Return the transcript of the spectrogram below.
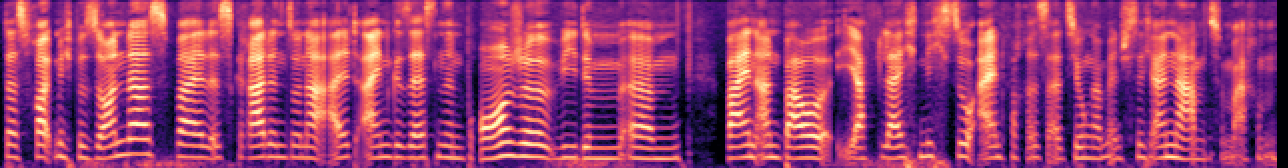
Das freut mich besonders, weil es gerade in so einer alteingesessenen Branche wie dem ähm, Weinanbau ja vielleicht nicht so einfach ist, als junger Mensch sich einen Namen zu machen.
